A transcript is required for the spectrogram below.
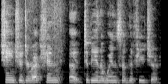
change your direction uh, to be in the winds of the future.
